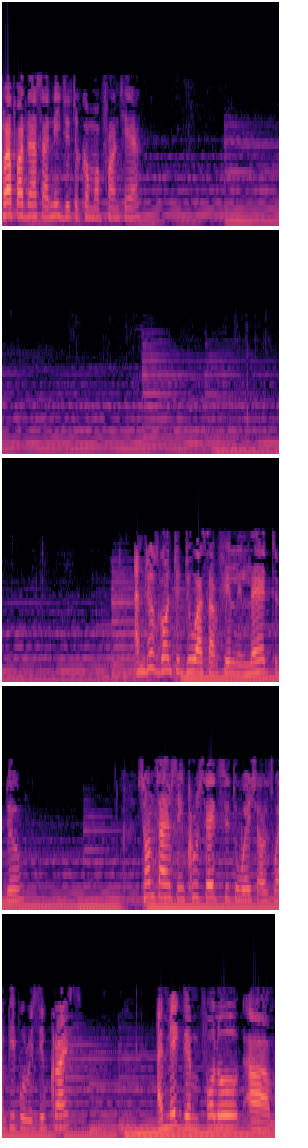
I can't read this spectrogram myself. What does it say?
Prayer partners, I need you to come up front here. I'm just going to do as I'm feeling led to do. Sometimes in crusade situations, when people receive Christ, I make them follow um,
